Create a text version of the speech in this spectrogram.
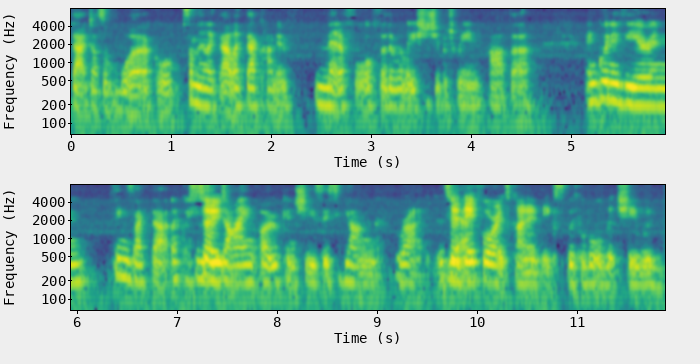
that doesn't work or something like that, like that kind of metaphor for the relationship between Arthur and Guinevere and things like that. Like he's So- a dying oak and she's this young. Right. And so Yeah. therefore, it's kind of explicable that she would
